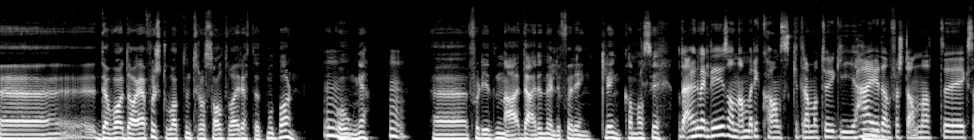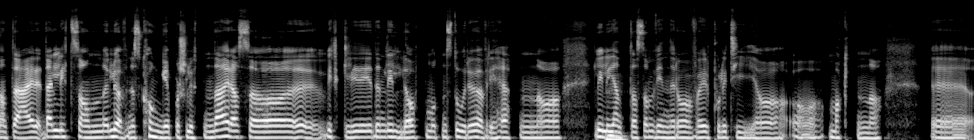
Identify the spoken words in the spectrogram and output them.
det var da jeg forsto at den tross alt var rettet mot barn mm. og unge. Mm. Eh, fordi er, det er en veldig forenkling, kan man si. Og Det er jo en veldig sånn amerikansk dramaturgi her, mm. i den forstand at eh, sant, det, er, det, er, litt sånn Løvenes konge på slutten der. Altså virkelig den lille opp mot den store øvrigheten, og lille mm. jenta som vinner over politiet og, og makten. og Uh,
